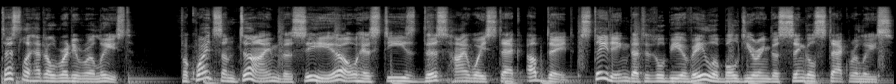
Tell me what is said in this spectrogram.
Tesla had already released. For quite some time, the CEO has teased this highway stack update, stating that it will be available during the single stack release.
